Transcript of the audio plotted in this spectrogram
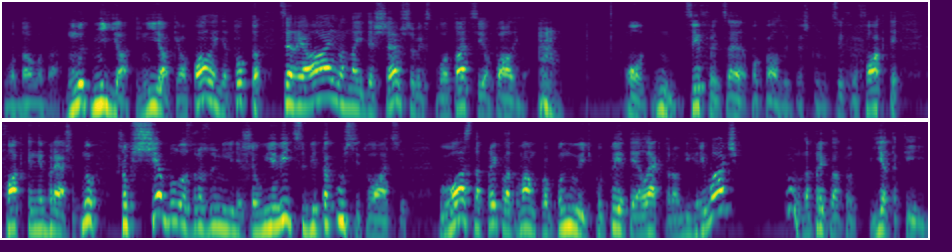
вода, вода. Ну от ніяке, ніяке опалення. Тобто це реально найдешевше в експлуатації опалення. От, ну, цифри це показують, я ж кажу. Цифри, факти, факти не брешуть. Ну, щоб ще було зрозуміліше, уявіть собі таку ситуацію. У вас, наприклад, вам пропонують купити електрообігрівач. Ну, наприклад, тут є такий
